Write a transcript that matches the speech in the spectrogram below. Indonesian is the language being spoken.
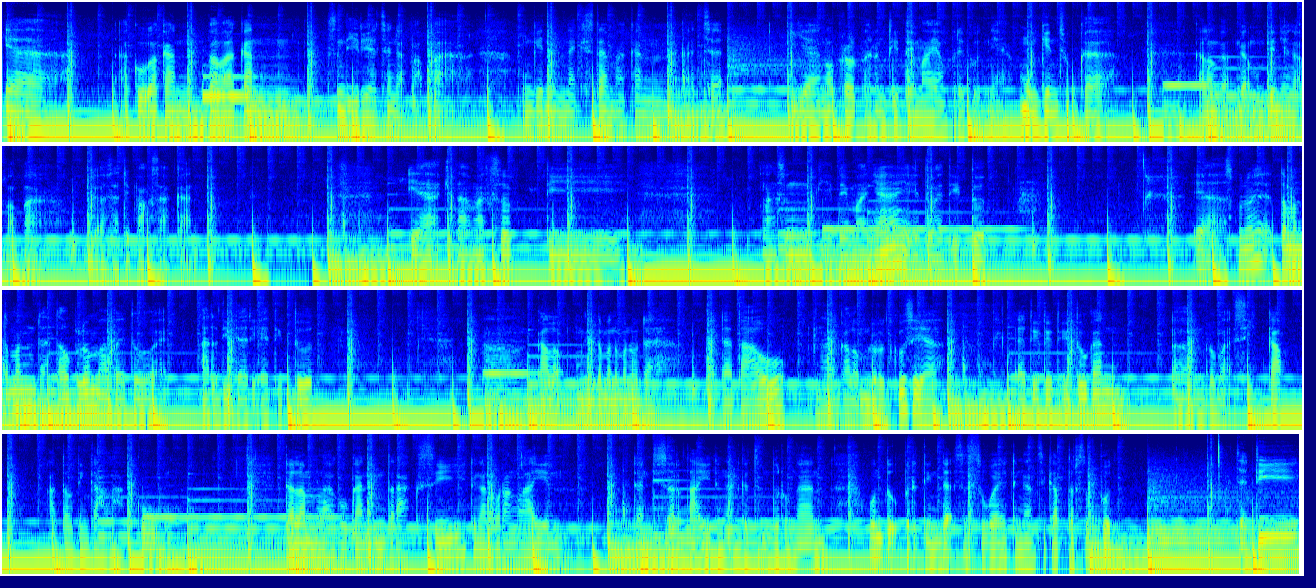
Ya aku akan bawakan sendiri aja nggak apa-apa. Mungkin next time akan ajak iya ngobrol bareng di tema yang berikutnya. Mungkin juga. Kalau nggak nggak mungkin ya nggak apa-apa. Nggak usah dipaksakan. Ya kita masuk di langsung di temanya yaitu attitude ya sebenarnya teman-teman udah tahu belum apa itu arti dari attitude uh, kalau mungkin teman-teman udah pada tahu nah kalau menurutku sih ya attitude itu kan um, sikap atau tingkah laku dalam melakukan interaksi dengan orang lain dan disertai dengan kecenderungan untuk bertindak sesuai dengan sikap tersebut. Jadi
